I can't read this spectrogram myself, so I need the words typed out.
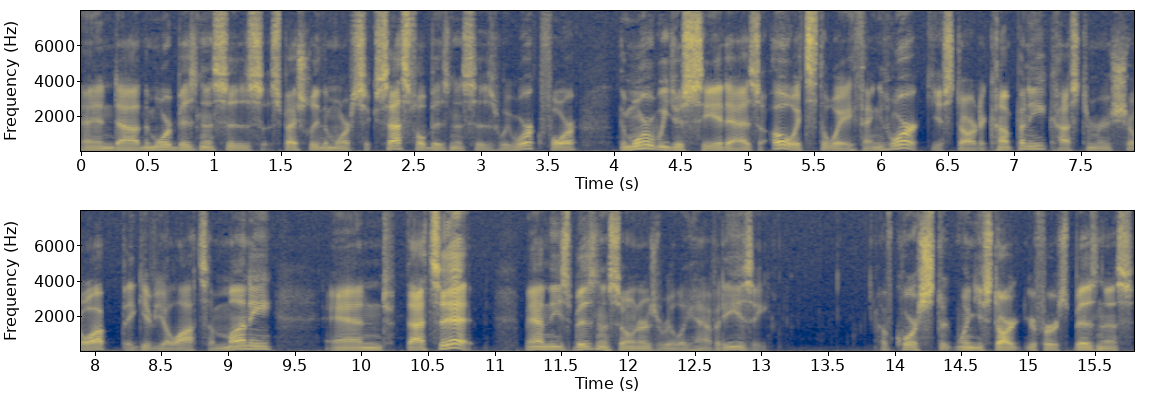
And uh, the more businesses, especially the more successful businesses we work for, the more we just see it as, oh, it's the way things work. You start a company, customers show up, they give you lots of money, and that's it. Man, these business owners really have it easy. Of course, when you start your first business,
